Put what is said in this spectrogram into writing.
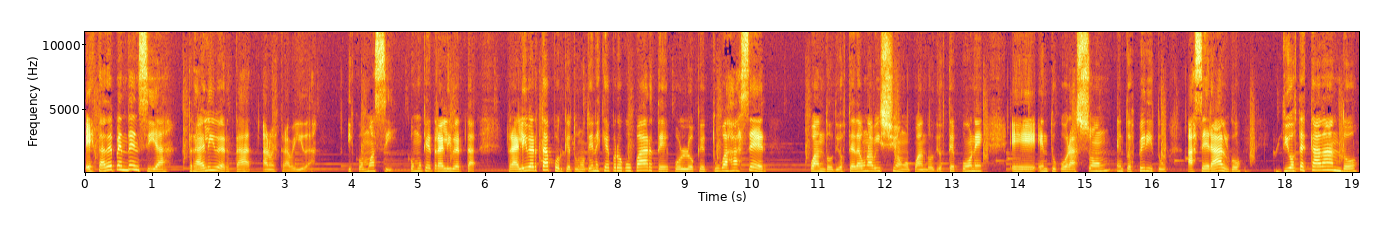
esta dependencia trae libertad a nuestra vida. ¿Y cómo así? ¿Cómo que trae libertad? Trae libertad porque tú no tienes que preocuparte por lo que tú vas a hacer cuando Dios te da una visión o cuando Dios te pone eh, en tu corazón, en tu espíritu, hacer algo. Dios te está dando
